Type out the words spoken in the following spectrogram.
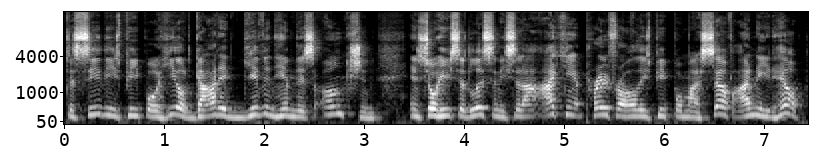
to see these people healed. God had given him this unction. And so he said, Listen, he said, I, I can't pray for all these people myself. I need help.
